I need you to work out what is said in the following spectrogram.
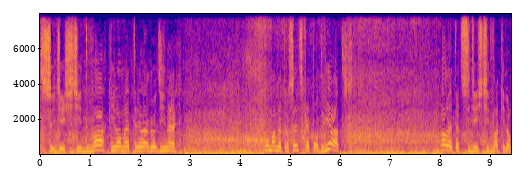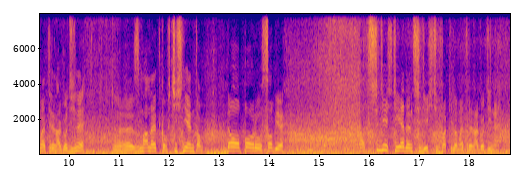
32 km na godzinę. No mamy troszeczkę pod wiatr, ale te 32 km na godzinę e, z manetką wciśniętą do oporu sobie no, 31-32 km na godzinę.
